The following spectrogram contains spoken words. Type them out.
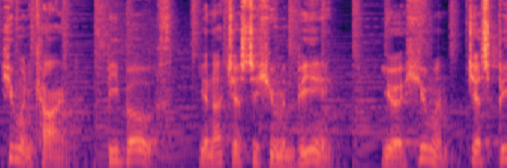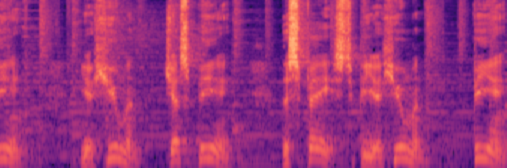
Humankind, be both. You're not just a human being. You're a human, just being. You're human, just being. The space to be a human, being.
